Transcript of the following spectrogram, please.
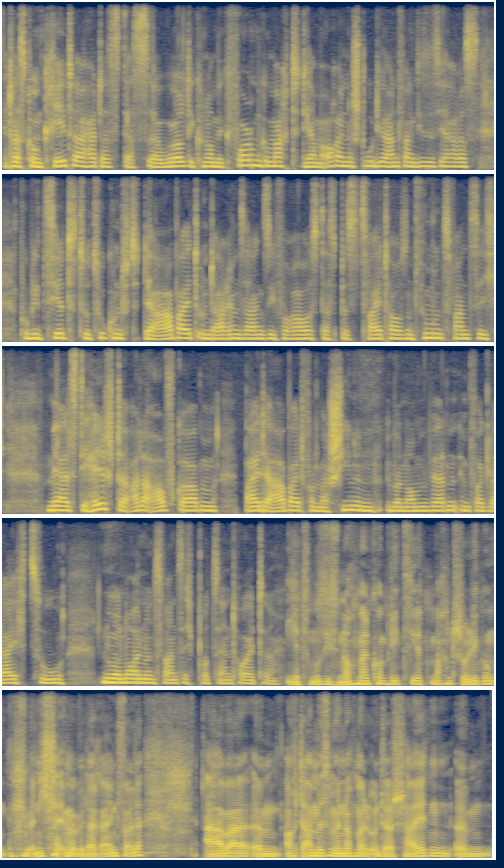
Etwas konkreter hat das das äh, World Economic Economic Forum gemacht. Die haben auch eine Studie Anfang dieses Jahres publiziert zur Zukunft der Arbeit und darin sagen sie voraus, dass bis 2025 mehr als die Hälfte aller Aufgaben bei der Arbeit von Maschinen übernommen werden im Vergleich zu nur 29 Prozent heute. Jetzt muss ich es nochmal kompliziert machen, Entschuldigung, wenn ich da immer wieder reinfalle. Aber ähm, auch da müssen wir nochmal unterscheiden. Ähm,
